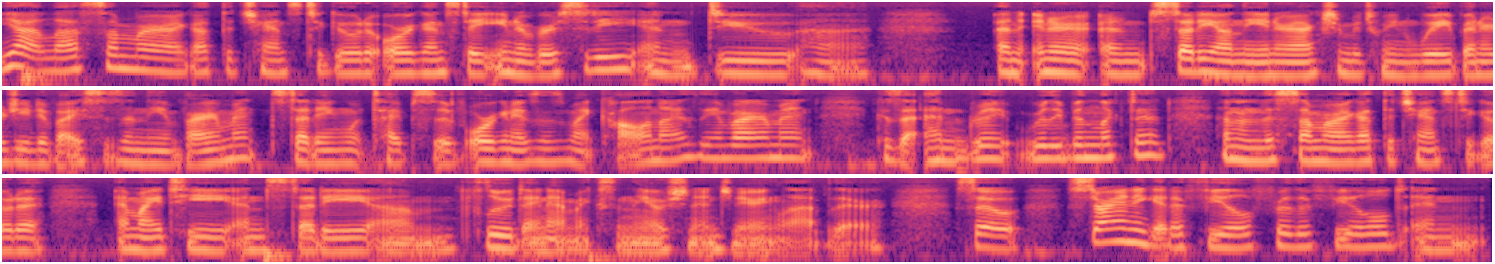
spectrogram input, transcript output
Yeah, last summer I got the chance to go to Oregon State University and do uh, an inter- and study on the interaction between wave energy devices and the environment, studying what types of organisms might colonize the environment because that hadn't really, really been looked at. And then this summer I got the chance to go to MIT and study um, fluid dynamics in the ocean engineering lab there. So starting to get a feel for the field and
